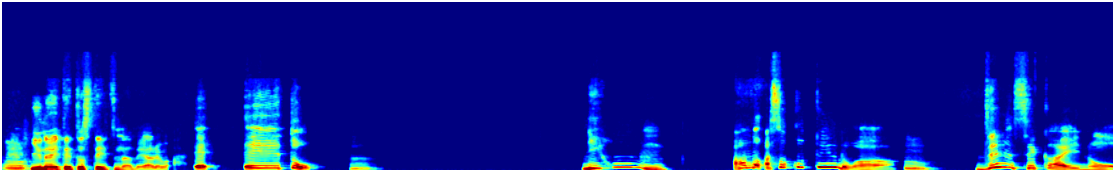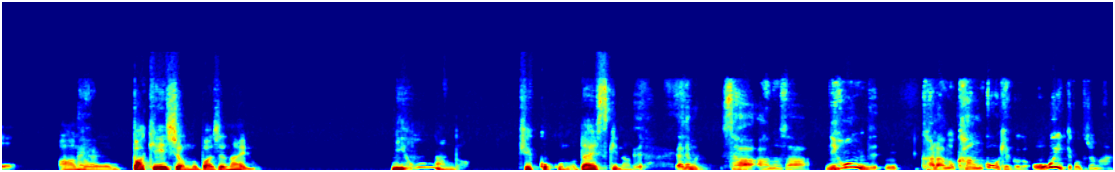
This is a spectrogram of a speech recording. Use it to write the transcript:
うん United States なのよ、あれは。え、えーと、うん、日本、あの、あそこっていうのは、うん全世界の、あの、はいバケーションの場じゃないの？日本なんだ。結構この大好きなんだ。やでもさあのさ日本でからの観光客が多いってことじゃない？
